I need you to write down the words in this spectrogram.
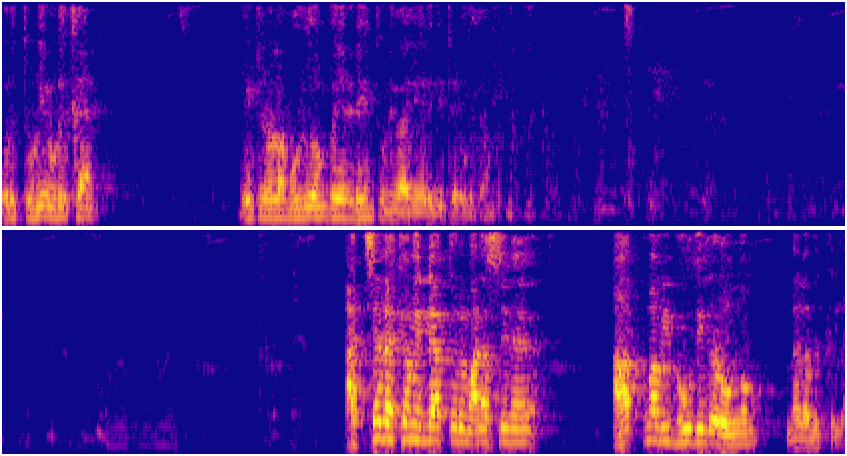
ഒരു തുണി ഉടുക്കാൻ വീട്ടിലുള്ള മുഴുവൻ പേരുടെയും തുണി വാരി എറിഞ്ഞിട്ടേ ഉടുക്കാൻ അച്ചടക്കമില്ലാത്തൊരു മനസ്സിന് ആത്മവിഭൂതികളൊന്നും നിലനിൽക്കില്ല.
